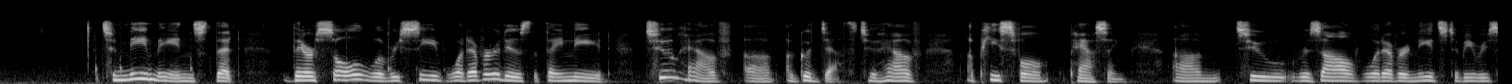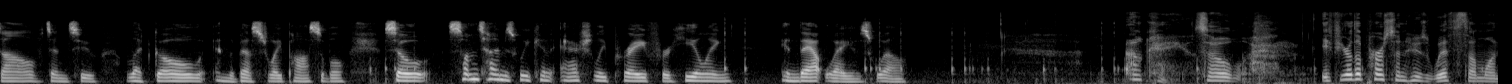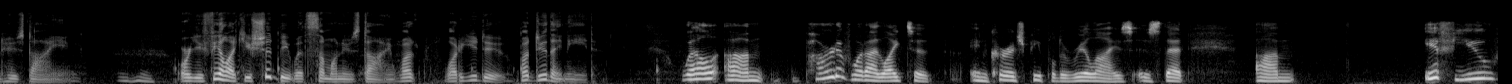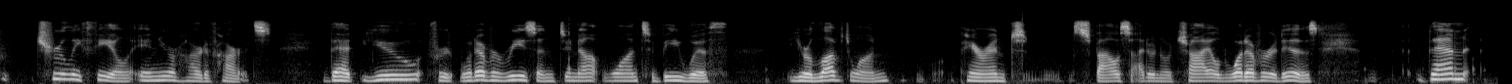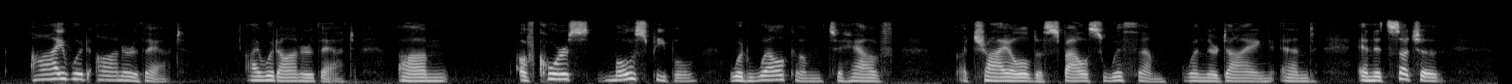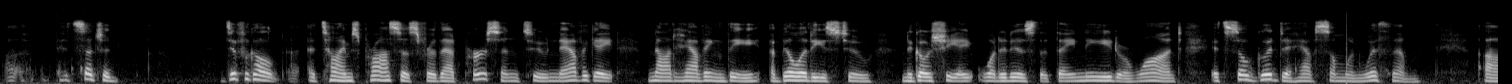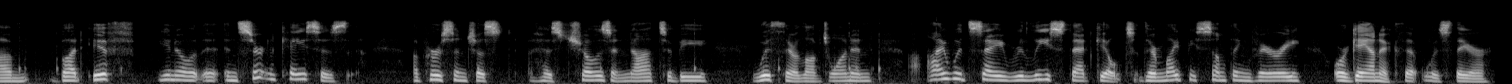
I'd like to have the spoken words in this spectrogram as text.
to me means that their soul will receive whatever it is that they need to have uh, a good death, to have a peaceful passing, um, to resolve whatever needs to be resolved, and to let go in the best way possible. So sometimes we can actually pray for healing in that way as well. Okay. So if you're the person who's with someone who's dying, or you feel like you should be with someone who's dying, what what do you do? What do they need? Well, um, part of what I like to encourage people to realize is that um, if you truly feel in your heart of hearts that you, for whatever reason, do not want to be with your loved one, parent, spouse, I don't know, child, whatever it is, then I would honor that. I would honor that. Um, of course, most people would welcome to have a child, a spouse with them when they're dying, and and it's such a uh, it's such a difficult at times process for that person to navigate not having the abilities to negotiate what it is that they need or want. It's so good to have someone with them. Um, but if you know, in certain cases, a person just has chosen not to be with their loved one. And I would say release that guilt. There might be something very organic that was there.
